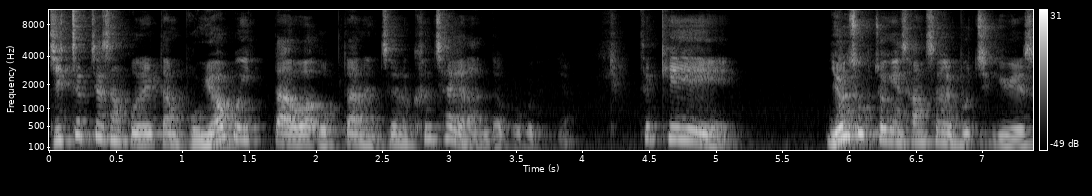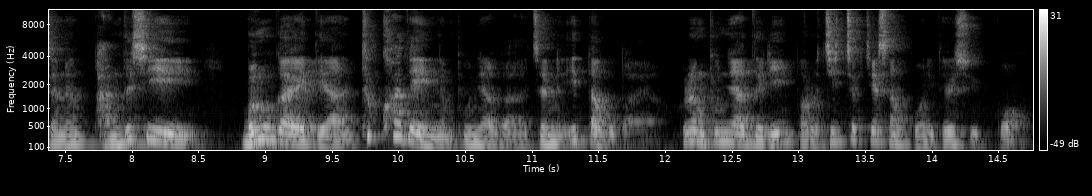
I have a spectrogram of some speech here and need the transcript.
지적재산권을 일단 보유하고 있다와 없다는 저는 큰 차이가 난다 고 보거든요. 특히 연속적인 상승을 붙이기 위해서는 반드시 뭔가에 대한 특화되어 있는 분야가 저는 있다고 봐요. 그런 분야들이 바로 지적재산권이 될 수 있고,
